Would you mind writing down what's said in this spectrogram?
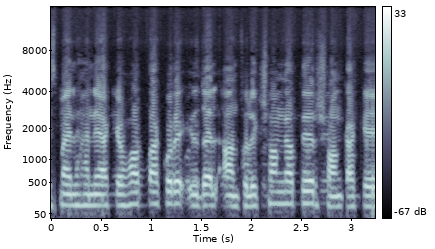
ইসমাইল হানিয়াকে হত্যা করে ইসরায়েল আঞ্চলিক সংঘাতের সংখ্যাকে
